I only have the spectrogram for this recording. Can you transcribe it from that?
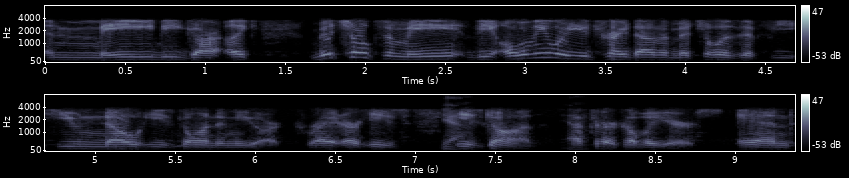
and maybe Gar. Like Mitchell, to me, the only way you trade down to Mitchell is if you, you know he's going to New York, right? Or he's Yeah. he's gone Yeah. after a couple of years, and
